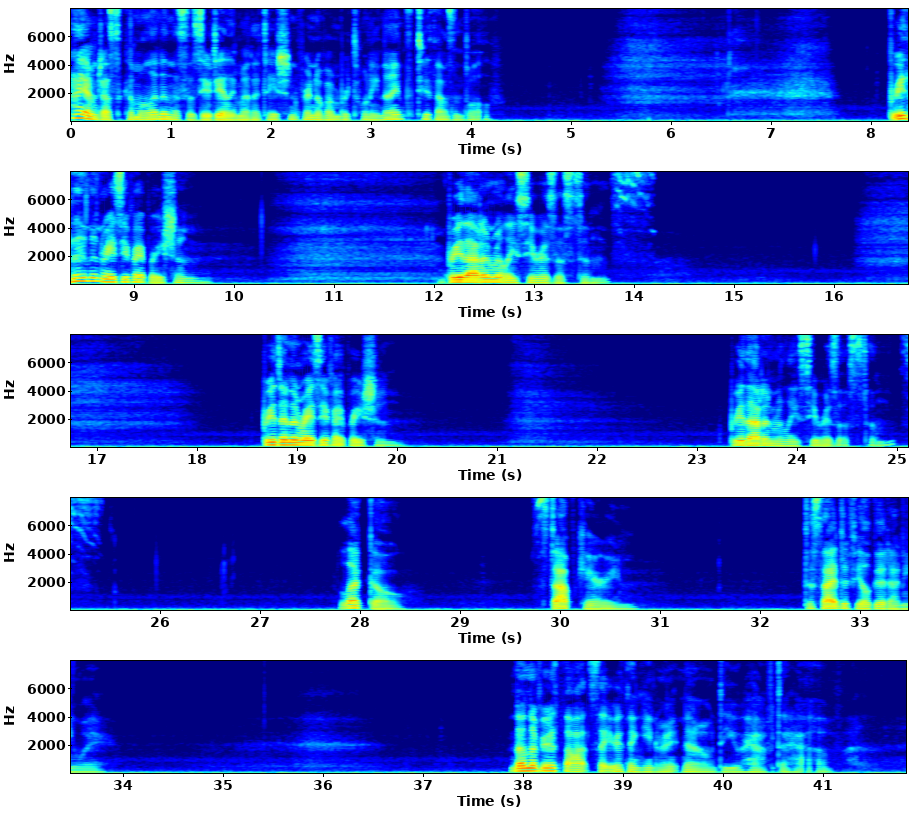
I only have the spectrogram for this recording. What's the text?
Hi, I'm Jessica Mullen, and this is your daily meditation for November 29th, 2012. Breathe in and raise your vibration. Breathe out and release your resistance. Breathe in and raise your vibration. Breathe out and release your resistance. Let go. Stop caring. Decide to feel good anyway. None of your thoughts that you're thinking right now do you have to have.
